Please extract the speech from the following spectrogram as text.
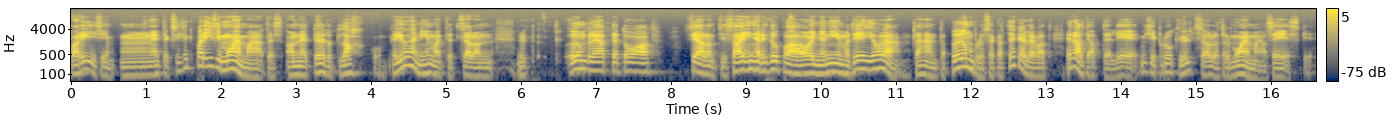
Pariisi, mm, näiteks isegi Pariisi moemajades on need töödud lahku, ei ole niimoodi, et seal on nüüd õmblejate toad seal on disainerituba, on ju niimoodi, ei ole, tähendab, õmblusega tegelevad eraldi ateljeed, mis ei pruugi üldse olla seal moemaja seeski.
